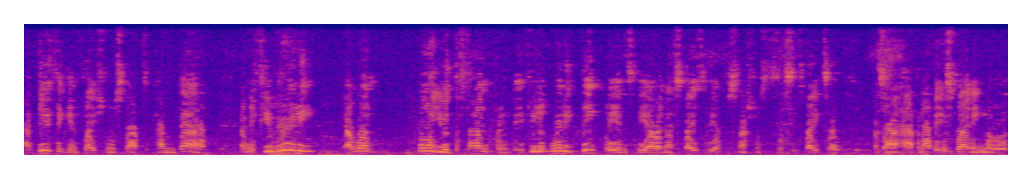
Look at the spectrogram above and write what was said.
I do think inflation will start to come down. And if you really, I won't bore you with the fine print, but if you look really deeply into the ONS data, the Office of National Statistics data, as I have, and I'll be explaining more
